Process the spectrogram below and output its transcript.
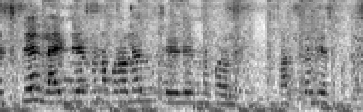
నచ్చితే లైక్ చేయకుండా పర్వాలేదు షేర్ చేయకుండా పర్వాలేదు. సబ్స్క్రైబ్ చేసుకోండి.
